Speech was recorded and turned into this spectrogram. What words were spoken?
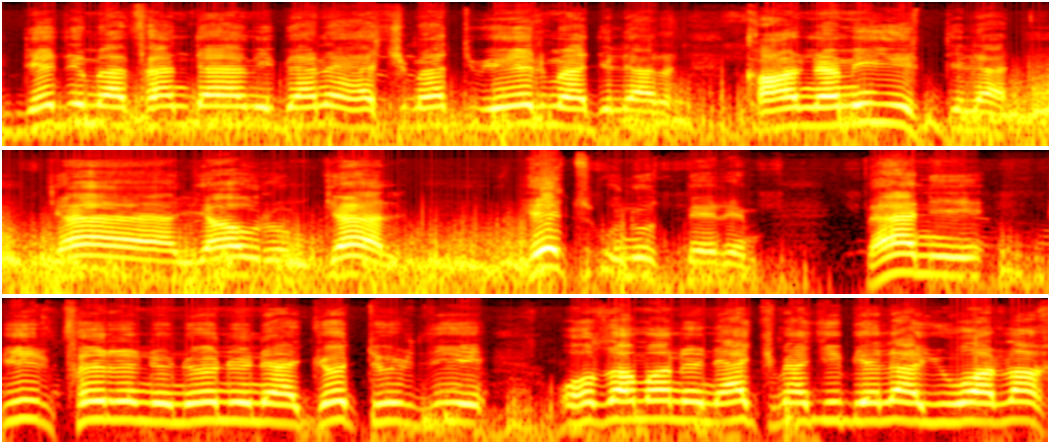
Dedim efendimi bana ekmek vermediler. Karnemi yırttılar. Gel yavrum gel. Hiç unutmayırım. Beni bir fırının önüne götürdü. O zamanın ekmeği böyle yuvarlak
